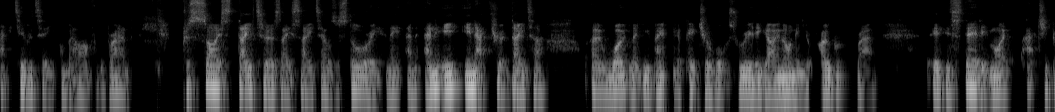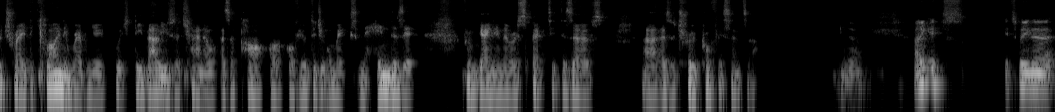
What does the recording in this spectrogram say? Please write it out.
activity on behalf of the brand. Precise data as they say tells a story and, it, and, and inaccurate data uh, won't let you paint a picture of what's really going on in your program. Instead, it might actually portray declining revenue, which devalues the channel as a part of, of, your digital mix and hinders it from gaining the respect it deserves uh, as a true profit center. Yeah, I think it's it's been a,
